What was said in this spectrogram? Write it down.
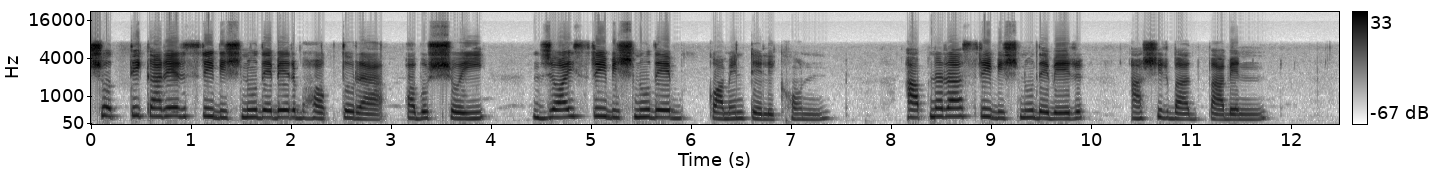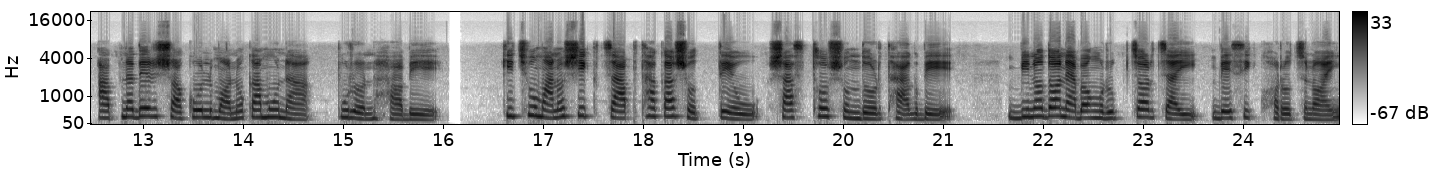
সত্যিকারের শ্রী বিষ্ণুদেবের ভক্তরা অবশ্যই জয় শ্রী বিষ্ণুদেব কমেন্টে লিখুন। আপনারা শ্রী বিষ্ণুদেবের আশীর্বাদ পাবেন। আপনাদের সকল মনোকামনা পূরণ হবে। কিছু মানসিক চাপ থাকা সত্ত্বেও স্বাস্থ্য সুন্দর থাকবে। বিনোদন এবং রূপচর্চায় বেশি খরচ নয়।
